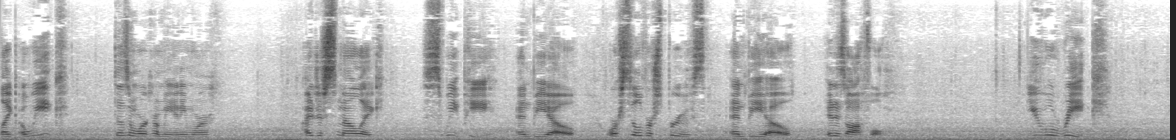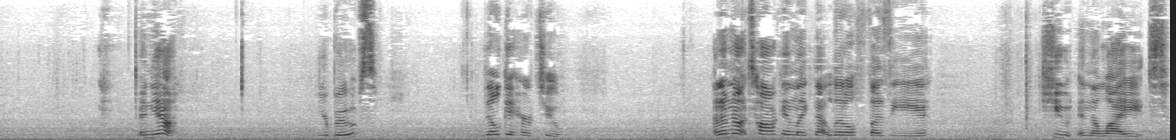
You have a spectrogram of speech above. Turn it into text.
like a week. Doesn't work on me anymore. I just smell like sweet pea and BO or silver spruce and BO. It is awful. You will reek. And yeah, your boobs, they'll get hurt too. And I'm not talking like that little fuzzy cute in the light,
